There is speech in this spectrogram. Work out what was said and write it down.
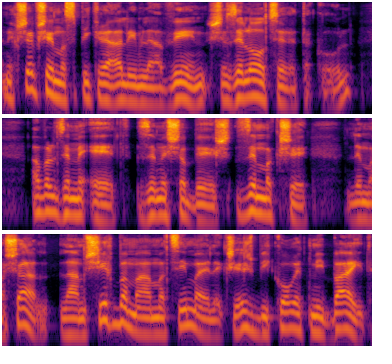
אני חושב שהם מספיק ריאליים להבין שזה לא עוצר את הכל, אבל זה מאט, זה משבש, זה מקשה. למשל, להמשיך במאמצים האלה כשיש ביקורת מבית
